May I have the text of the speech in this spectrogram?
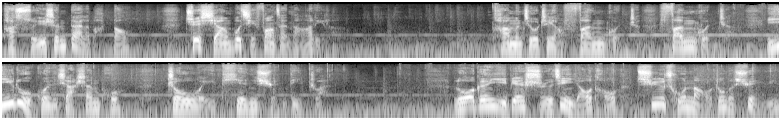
他随身带了把刀，却想不起放在哪里了。他们就这样翻滚着，翻滚着，一路滚下山坡，周围天旋地转。罗根一边使劲摇头驱除脑中的眩晕，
